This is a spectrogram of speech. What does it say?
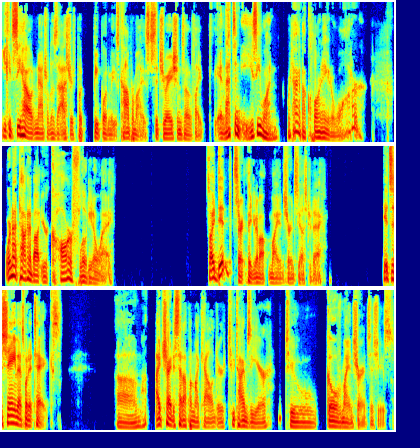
you can see how natural disasters put people in these compromised situations of like, and that's an easy one. We're talking about chlorinated water. We're not talking about your car floating away. So I did start thinking about my insurance yesterday. It's a shame that's what it takes. Um, I try to set up on my calendar two times a year to go over my insurance issues.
